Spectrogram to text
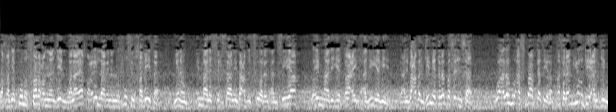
وقد يكون الصرع من الجن ولا يقع إلا من النفوس الخبيثة منهم إما لاستحسان بعض الصور الأنسية وإما لإيقاع الأذية بهم، يعني بعض الجن يتلبس الإنسان وله أسباب كثيرة، مثلا يؤذي الجن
